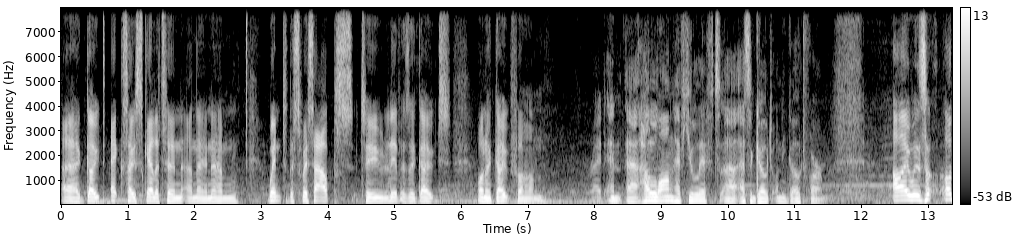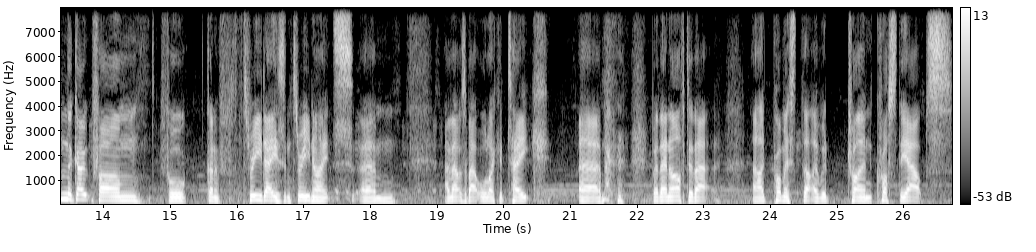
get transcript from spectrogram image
uh, goat exoskeleton, and then um, went to the Swiss Alps to live as a goat on a goat farm. Right, and uh, how long have you lived uh, as a goat on the goat farm? I was on the goat farm for kind of three days and three nights, um, and that was about all I could take. Um, but then after that, I promised that I would try and cross the Alps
